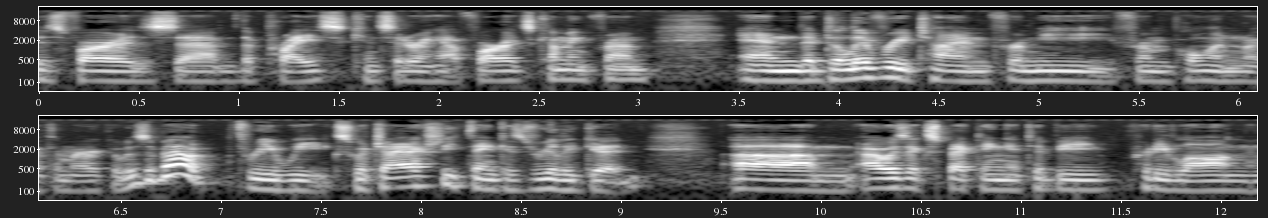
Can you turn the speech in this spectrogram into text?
as far as um, the price, considering how far it's coming from. And the delivery time for me from Poland, North America, was about three weeks, which I actually think is really good. Um, I was expecting it to be pretty long.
